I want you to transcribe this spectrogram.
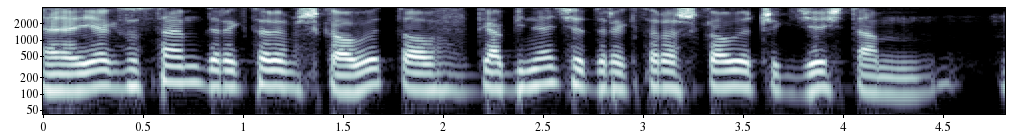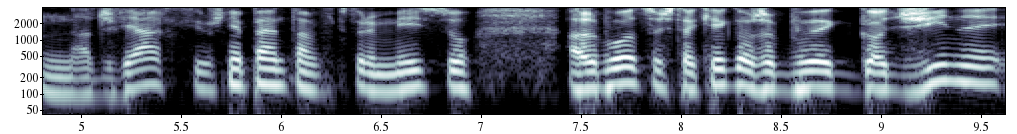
E, jak zostałem dyrektorem szkoły, to w gabinecie dyrektora szkoły, czy gdzieś tam na drzwiach, już nie pamiętam w którym miejscu, ale było coś takiego, że były godziny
